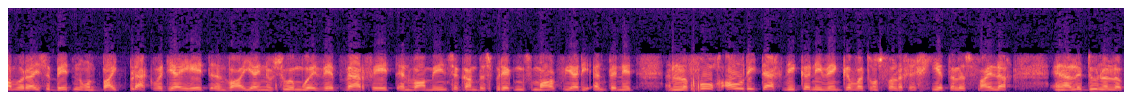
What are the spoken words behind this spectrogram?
Amoreise bed en ontbytplek wat jy het en waar jy nou so 'n mooi webwerf het en waar mense kan besprekings maak via die internet en hulle volg al die tegnieke en die wenke wat ons vir hulle gegee het. Hulle is veilig en hulle doen hulle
